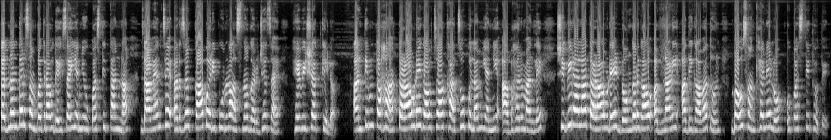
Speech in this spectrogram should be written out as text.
तदनंतर संपतराव देसाई यांनी उपस्थितांना दाव्यांचे अर्ज का परिपूर्ण असणं गरजेचं आहे हे विषद केलं. अंतिमत तळावडे गावचा खाचू कुलम यांनी आभार मानले. शिबिराला तळावडे डोंगरगाव अबनाळी आदी गावातून बहुसंख्येने लोक उपस्थित होते.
